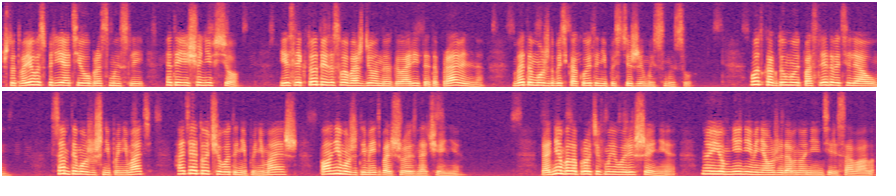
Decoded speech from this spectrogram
что твое восприятие и образ мыслей — это еще не все. Если кто-то из освобожденных говорит это правильно, в этом может быть какой-то непостижимый смысл. Вот как думают последователи Аум. Сам ты можешь не понимать, хотя то, чего ты не понимаешь, вполне может иметь большое значение. Родня была против моего решения, но ее мнение меня уже давно не интересовало,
